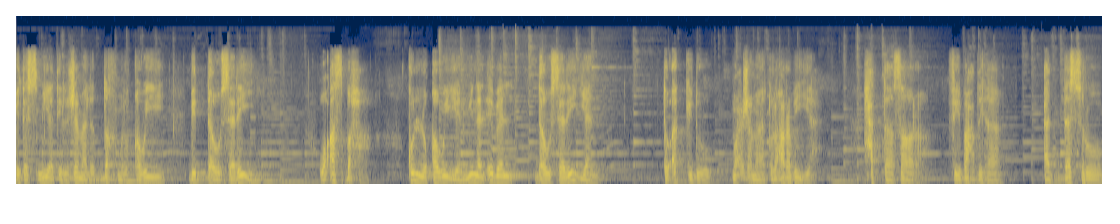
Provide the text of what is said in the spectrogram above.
بتسمية الجمل الضخم القوي بالدوسري وأصبح كل قوي من الإبل دوسريا تؤكد معجمات العربية حتى صار في بعضها الدسر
